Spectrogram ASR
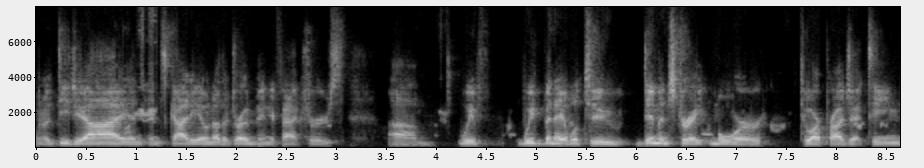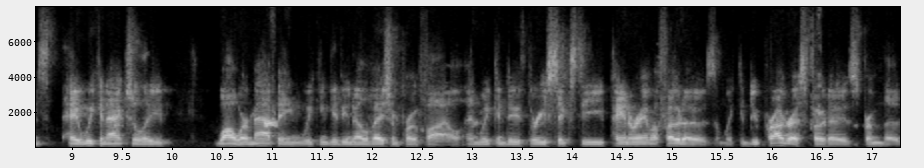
you know DJI and, and Skydio and other drone manufacturers, um, we've we've been able to demonstrate more to our project teams. Hey, we can actually while we're mapping, we can give you an elevation profile and we can do 360 panorama photos and we can do progress photos from the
